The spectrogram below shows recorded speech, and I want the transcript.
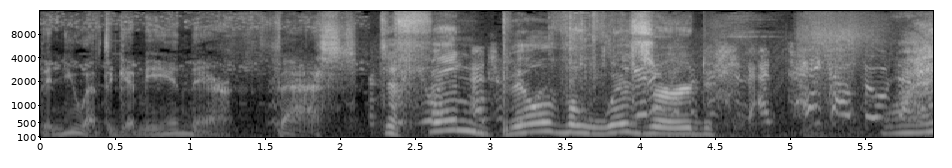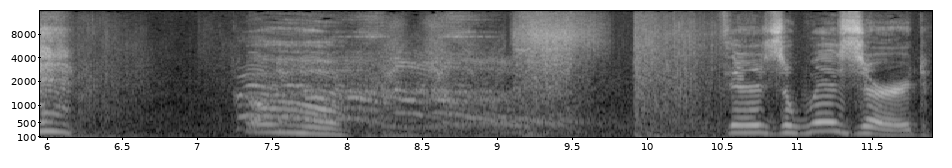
Then you have to get me in there. Fast. Defend Bill the Wizard. position and take out those enemies. What? Oh. There's a wizard.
